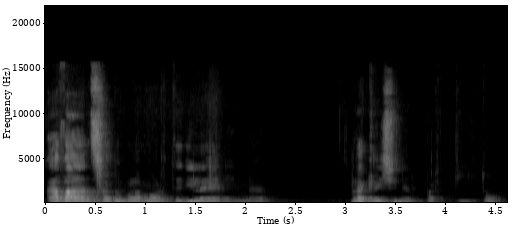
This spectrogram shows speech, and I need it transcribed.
avanza dopo la morte di Lenin la crisi nel partito.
